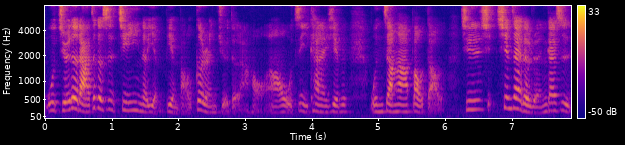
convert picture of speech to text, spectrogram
我觉得啦，这个是基因的演变吧，我个人觉得啦哈。然后我自己看了一些文章啊报道，其实现现在的人应该是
